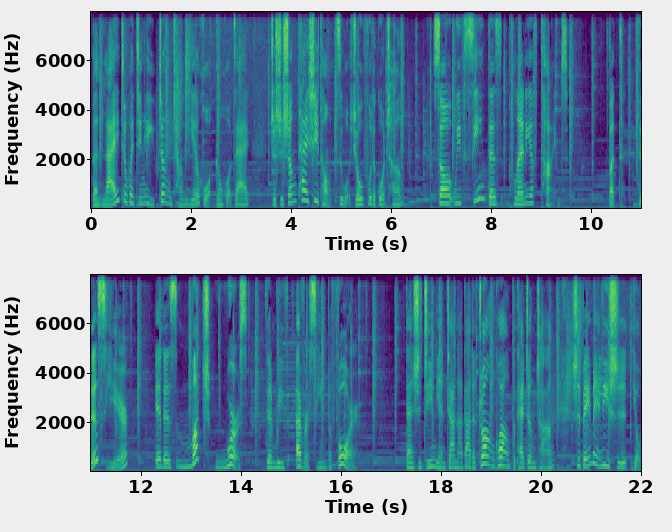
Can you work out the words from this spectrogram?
本来就会经历正常的野火跟火灾。这是生态系统自我修复的过程。 So we've seen this plenty of times. But this year, it is much worse than we've ever seen before. 但是今年加拿大的状况不太正常，是北美历史有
